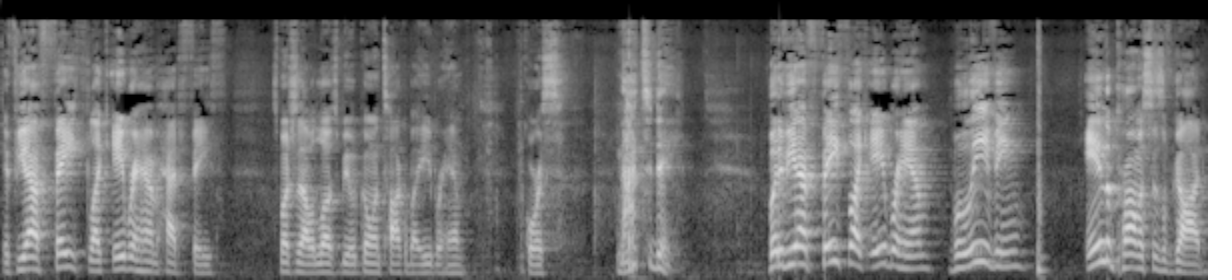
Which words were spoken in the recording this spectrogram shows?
if you have faith like Abraham had faith, as much as I would love to be able to go and talk about Abraham, of course, not today. But if you have faith like Abraham, believing in the promises of God,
